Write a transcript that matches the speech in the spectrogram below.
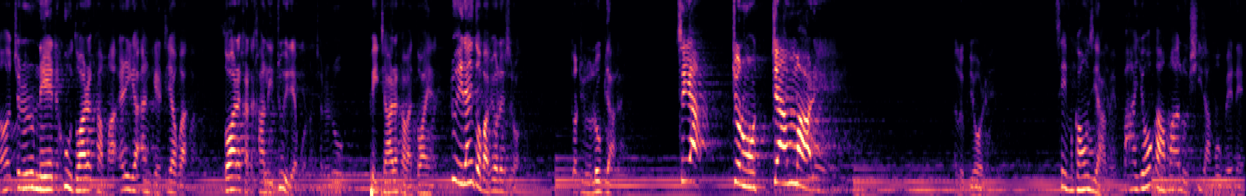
နော်ကျွန်တော်တို့နေတစ်ခုသွားတဲ့ခါမှာအဲ့ဒီကအန်ကယ်တယောက်ကသွားတဲ့ခါတစ်ခါလေးတွေ့တယ်ပေါ့နော်ကျွန်တော်တို့ဖိတ်ကြားတဲ့ခါမှာသွားရင်တွေ့တိုင်းတော့ဗာပြောလဲဆိုတော့တော်ဒီလိုလုပ်ပြတယ်ဆရာကျွန်တော်ကြမ်းပါတယ် အဲ့လိုပြောတယ်စိတ်မကောင်းစရာပဲဘာယောဂါမှလို့ရှိတာမဟုတ်ပဲနဲ့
